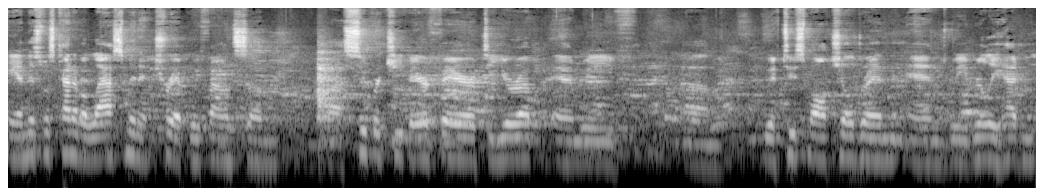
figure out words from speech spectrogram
and this was kind of a last minute trip. We found some uh, super cheap airfare to Europe, and we um, we have two small children, and we really hadn't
